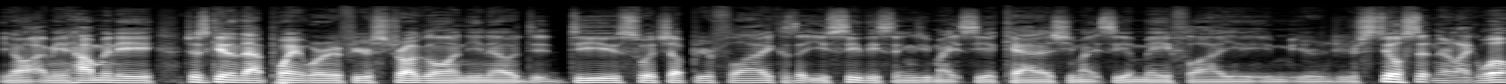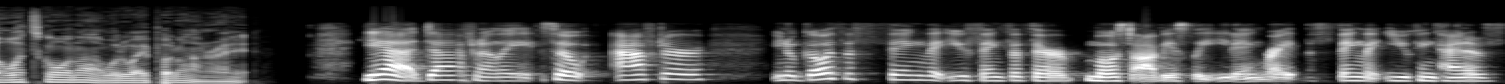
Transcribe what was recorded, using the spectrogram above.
You know, I mean, how many? Just getting to that point where if you're struggling, you know, do, do you switch up your fly? Because that you see these things, you might see a caddis, you might see a mayfly. You, you're you're still sitting there like, well, what's going on? What do I put on? Right? Yeah, definitely. So after you know, go with the thing that you think that they're most obviously eating, right? The thing that you can kind of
